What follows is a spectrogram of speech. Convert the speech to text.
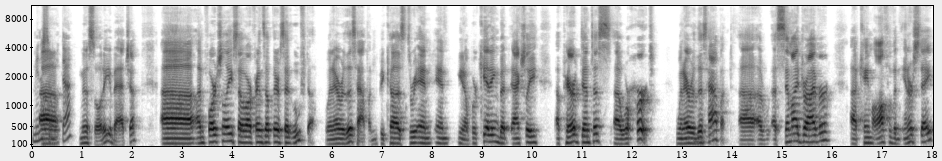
Minnesota. Uh, Minnesota, you betcha. Uh, unfortunately, some of our friends up there said oofta whenever this happened because three and and you know we're kidding, but actually a pair of dentists uh, were hurt whenever this happened. Uh, a, a semi driver uh, came off of an interstate,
